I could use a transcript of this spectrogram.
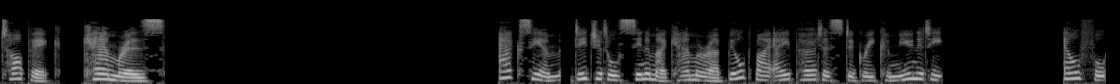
Topic: Cameras. Axiom, digital cinema camera built by Apertus Degree Community Elphel,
